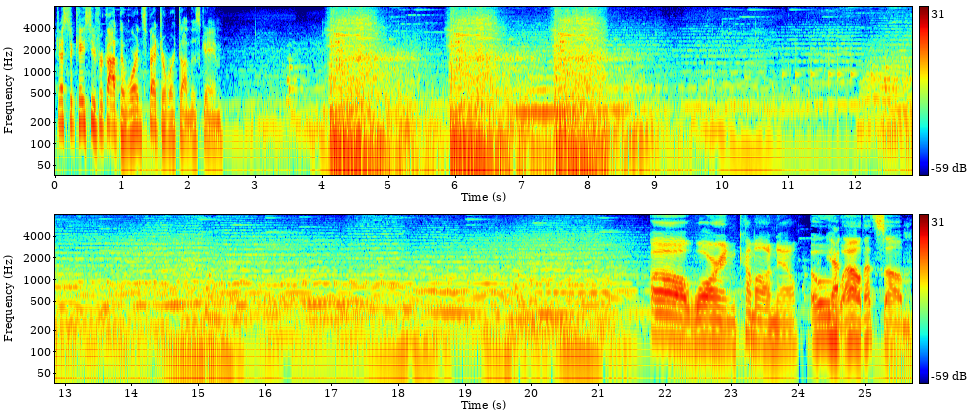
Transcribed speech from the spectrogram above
Just in case you forgot, the Warren Spector worked on this game. Oh, Warren, come on now. Oh Yeah. wow, that's um.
